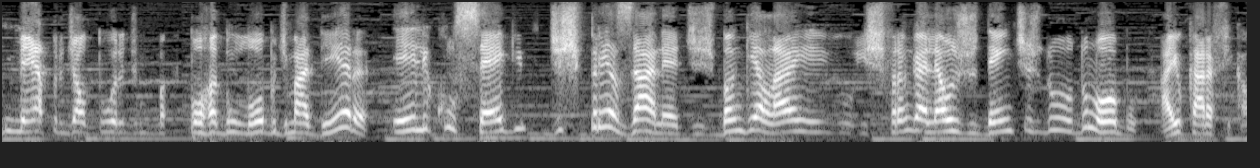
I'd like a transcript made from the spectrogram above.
metro de altura de uma porra de um lobo de madeira, ele consegue desprezar, né, desbanguelar e esfrangalhar os dentes do, do lobo. Aí o cara fica,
